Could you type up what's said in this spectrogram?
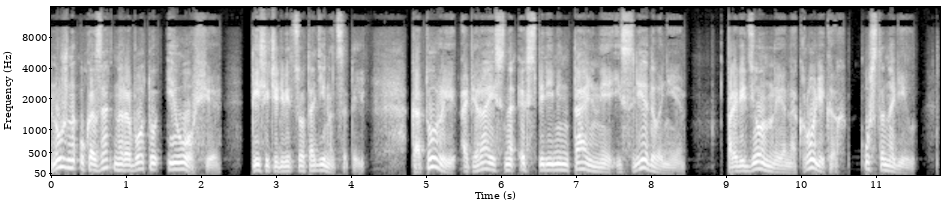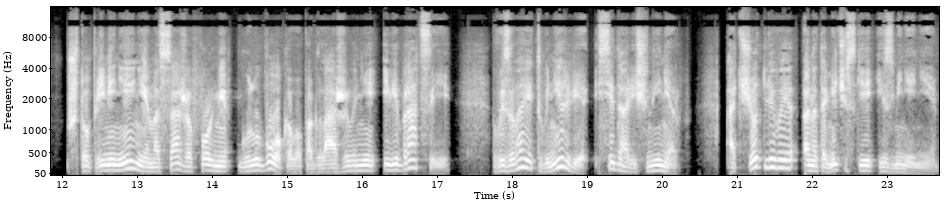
нужно указать на работу Иоффе 1911, который, опираясь на экспериментальные исследования, проведенные на кроликах, установил, что применение массажа в форме глубокого поглаживания и вибрации вызывает в нерве седалищный нерв отчетливые анатомические изменения.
